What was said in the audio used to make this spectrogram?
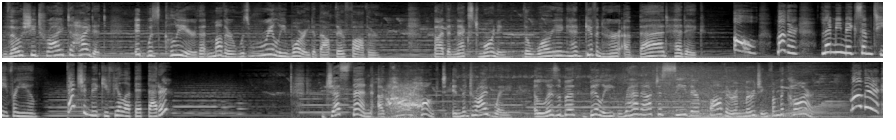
Though she tried to hide it, it was clear that Mother was really worried about their father. By the next morning, the worrying had given her a bad headache. Oh, Mother, let me make some tea for you. That should make you feel a bit better. Just then, a car honked in the driveway. Elizabeth, Billy ran out to see their father emerging from the car. Mother,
